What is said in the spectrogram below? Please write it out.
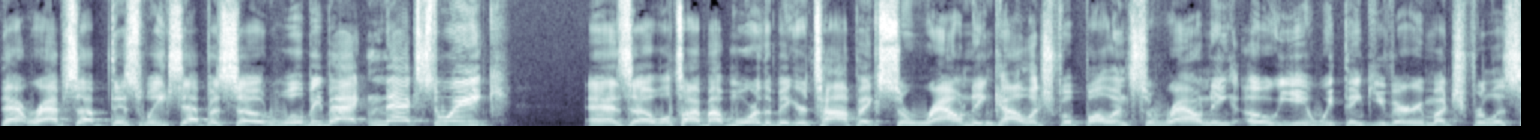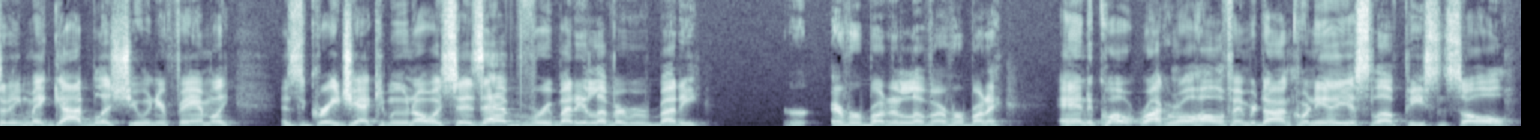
That wraps up this week's episode. We'll be back next week as uh, we'll talk about more of the bigger topics surrounding college football and surrounding OU. We thank you very much for listening. May God bless you and your family. As the great Jackie Moon always says, everybody love everybody, or everybody love everybody. And to quote Rock and Roll Hall of Famer Don Cornelius, love, peace, and soul.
